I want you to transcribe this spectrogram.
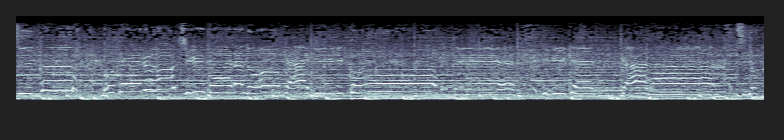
つく持てる力の限り込めていけるから強く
